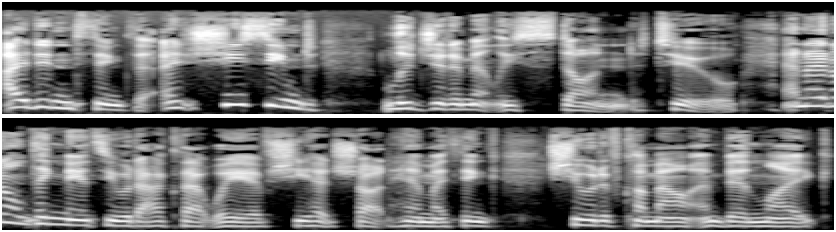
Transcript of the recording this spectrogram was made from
I didn't think that she seemed legitimately stunned too. And I don't think Nancy would act that way if she had shot him. I think she would have come out and been like,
